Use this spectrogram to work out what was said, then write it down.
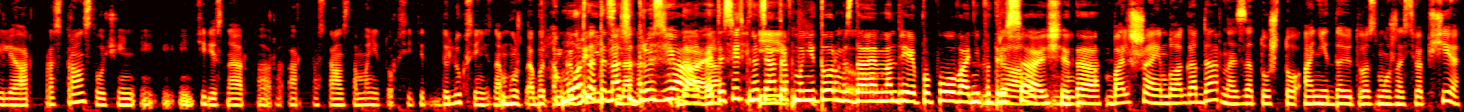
или арт-пространства, очень интересное арт-пространство Монитор Сити Делюкс, я не знаю, можно об этом можно, говорить. Можно, это наши да. друзья. Да, это да. сеть кинотеатров и... Монитор, мы знаем Андрея Попова, они потрясающие, да, да. Большая им благодарность за то, что они дают возможность вообще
